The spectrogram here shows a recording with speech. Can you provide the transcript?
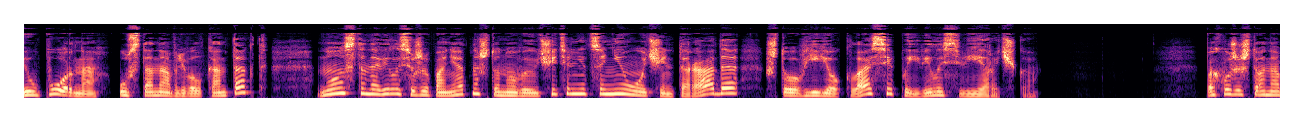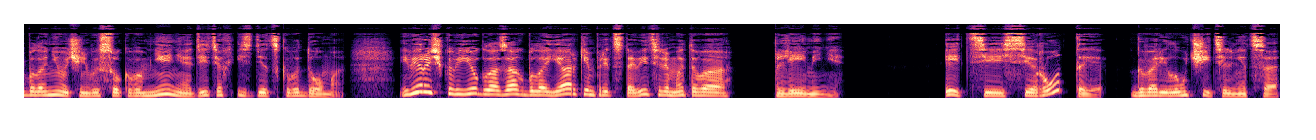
и упорно устанавливал контакт, но становилось уже понятно, что новая учительница не очень-то рада, что в ее классе появилась Верочка. Похоже, что она была не очень высокого мнения о детях из детского дома, и Верочка в ее глазах была ярким представителем этого племени. Эти сироты — говорила учительница,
